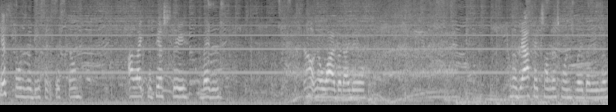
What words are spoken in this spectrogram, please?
PS4 is a decent system. I like the PS3 better. I don't know why, but I do. The graphics on this one's way better though.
